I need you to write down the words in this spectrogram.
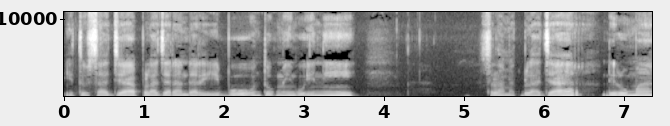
itu saja pelajaran dari ibu untuk minggu ini Selamat belajar di rumah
